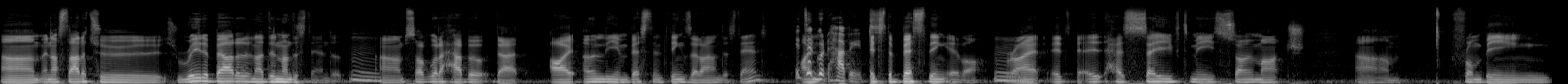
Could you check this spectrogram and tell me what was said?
Um, and I started to read about it, and I didn't understand it. Um, so I've got a habit that I only invest in things that I understand. It's a I'm- good habit. It's the best thing ever, right? It, it has saved me so much um, from being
